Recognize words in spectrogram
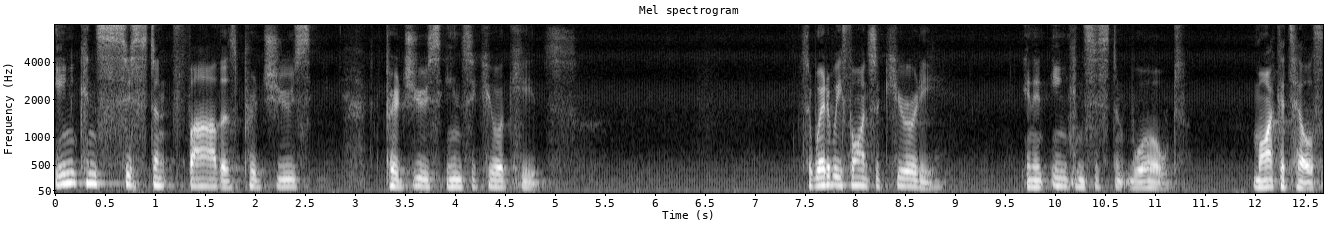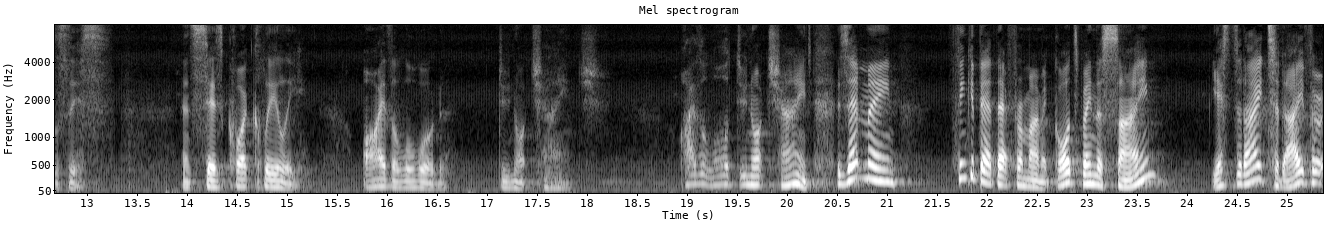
Inconsistent fathers produce produce insecure kids. So, where do we find security in an inconsistent world? Micah tells us this and says quite clearly, I, the Lord, do not change. I, the Lord, do not change. Does that mean, think about that for a moment. God's been the same yesterday, today, for,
